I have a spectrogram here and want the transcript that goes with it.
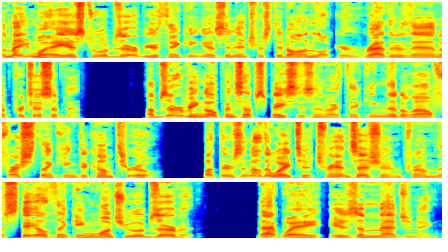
The main way is to observe your thinking as an interested onlooker rather than a participant. Observing opens up spaces in our thinking that allow fresh thinking to come through. But there's another way to transition from the stale thinking once you observe it. That way is imagining.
